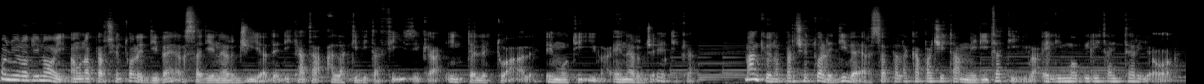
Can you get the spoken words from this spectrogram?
Ognuno di noi ha una percentuale diversa di energia dedicata all'attività fisica, intellettuale, emotiva, energetica, ma anche una percentuale diversa per la capacità meditativa e l'immobilità interiore.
